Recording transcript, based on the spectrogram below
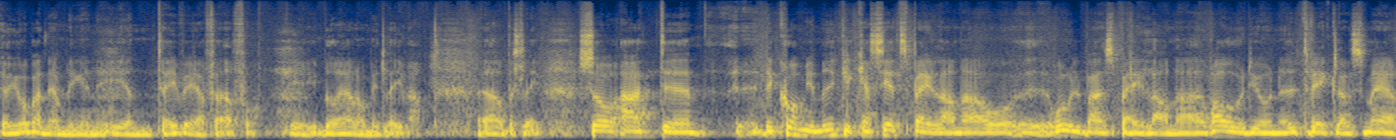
Jag jobbade nämligen i en TV-affär för, i början av mitt liv arbetsliv. Så att eh, det kom ju mycket kassettspelarna och eh, rullbandspelarna. Radion utvecklades mer.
